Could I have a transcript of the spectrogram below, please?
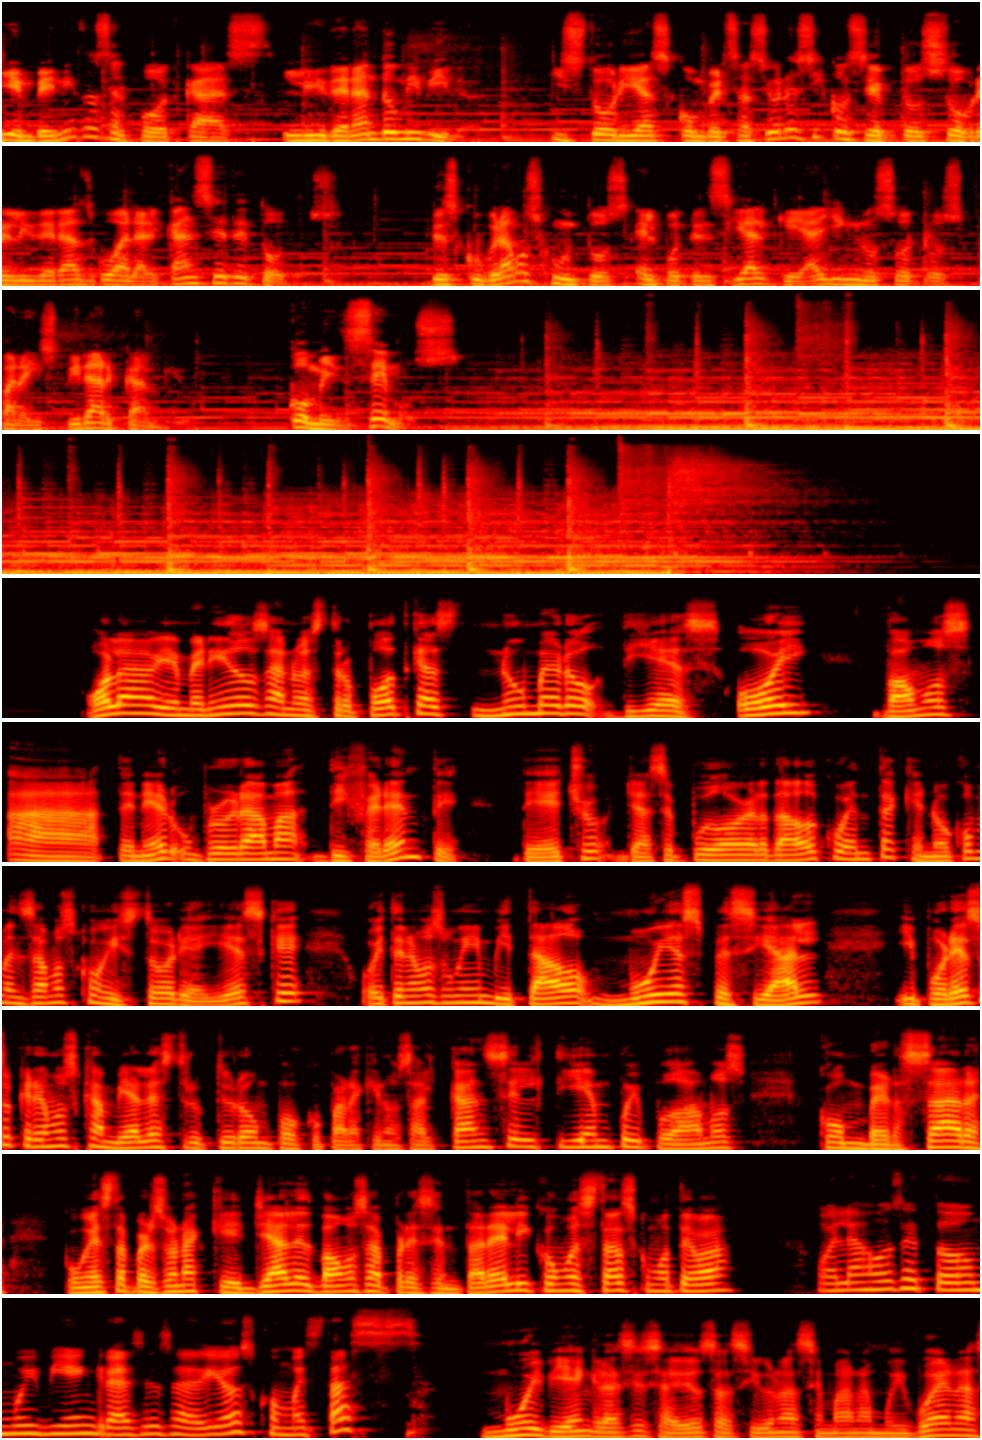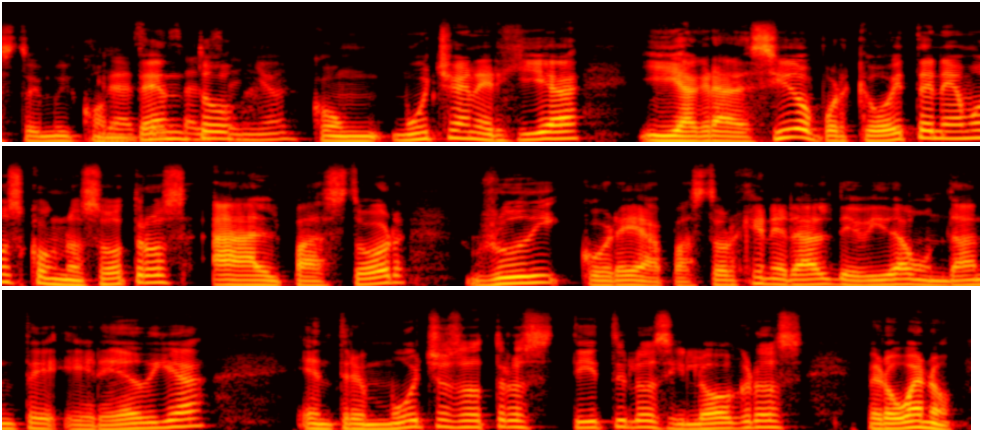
Bienvenidos al podcast Liderando mi vida. Historias, conversaciones y conceptos sobre liderazgo al alcance de todos. Descubramos juntos el potencial que hay en nosotros para inspirar cambio. Comencemos. Hola, bienvenidos a nuestro podcast número 10. Hoy vamos a tener un programa diferente. De hecho, ya se pudo haber dado cuenta que no comenzamos con historia y es que hoy tenemos un invitado muy especial y por eso queremos cambiar la estructura un poco para que nos alcance el tiempo y podamos conversar con esta persona que ya les vamos a presentar. Eli, ¿cómo estás? ¿Cómo te va? Hola José, todo muy bien, gracias a Dios. ¿Cómo estás? Muy bien, gracias a Dios. Ha sido una semana muy buena. Estoy muy contento, con mucha energía y agradecido porque hoy tenemos con nosotros al pastor Rudy Corea, pastor general de Vida Abundante Heredia, entre muchos otros títulos y logros. Pero bueno,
